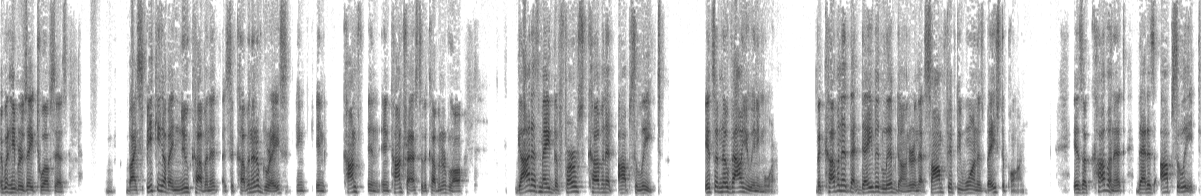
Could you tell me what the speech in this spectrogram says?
Look what Hebrews 8 12 says. By speaking of a new covenant, it's a covenant of grace in, in, con, in, in contrast to the covenant of law. God has made the first covenant obsolete. It's of no value anymore. The covenant that David lived under and that Psalm 51 is based upon is a covenant that is obsolete.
